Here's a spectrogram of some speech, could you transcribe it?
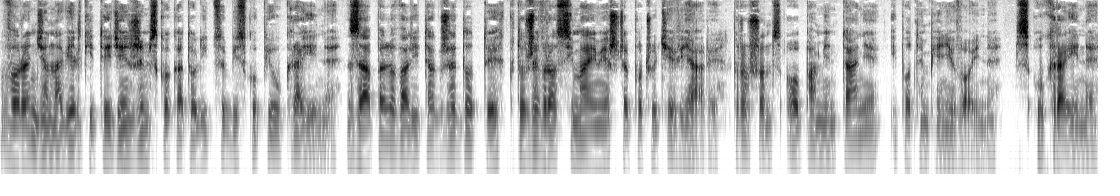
W orędziu na Wielki Tydzień rzymskokatolicy biskupi Ukrainy zaapelowali także do tych, którzy w Rosji mają jeszcze poczucie wiary, prosząc o opamiętanie i potępienie wojny. Z Ukrainy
